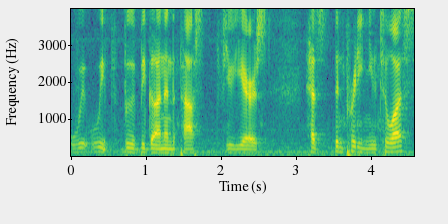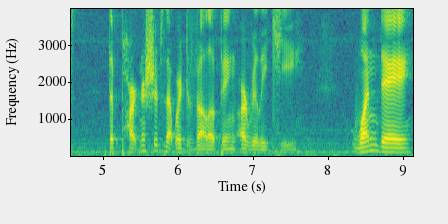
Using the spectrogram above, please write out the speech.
we, we've, we've begun in the past few years has been pretty new to us the partnerships that we're developing are really key. One day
